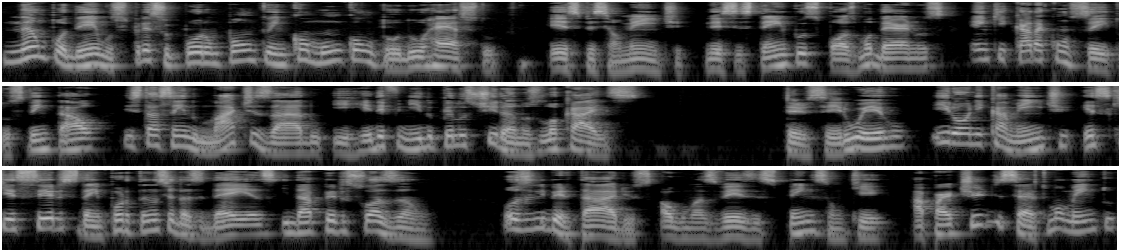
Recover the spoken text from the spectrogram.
Não podemos pressupor um ponto em comum com todo o resto, especialmente nesses tempos pós-modernos em que cada conceito ocidental está sendo matizado e redefinido pelos tiranos locais. Terceiro erro, ironicamente, esquecer-se da importância das ideias e da persuasão. Os libertários algumas vezes pensam que, a partir de certo momento,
